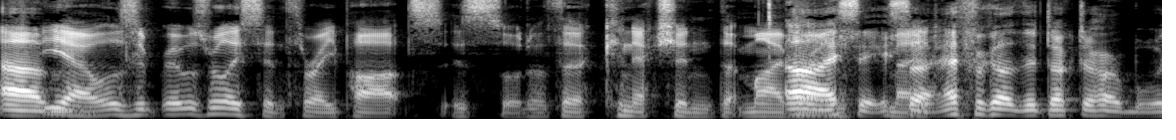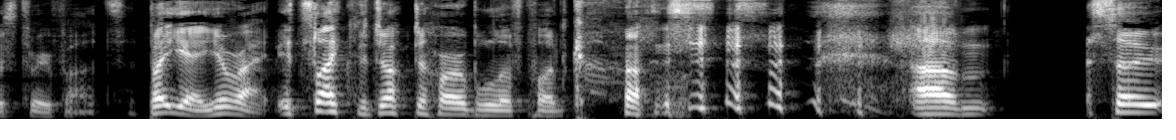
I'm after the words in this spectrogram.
Um, yeah, it was it was released in three parts. Is sort of the connection that my brain Oh, I see. made. Sorry, I forgot that Doctor Horrible was three parts. But yeah, you're right. It's like the Doctor Horrible of podcasts. um, so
